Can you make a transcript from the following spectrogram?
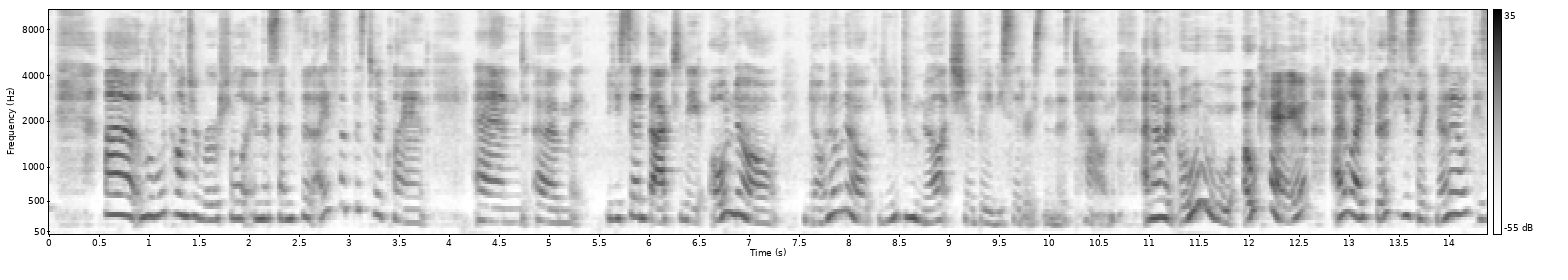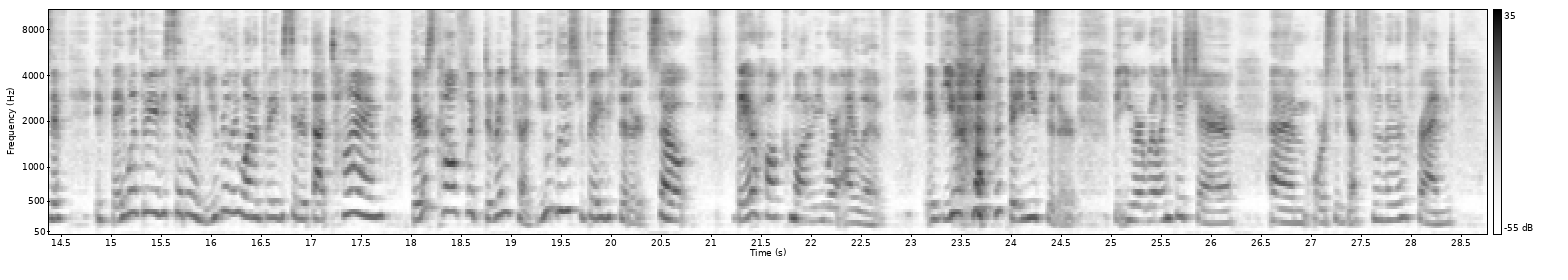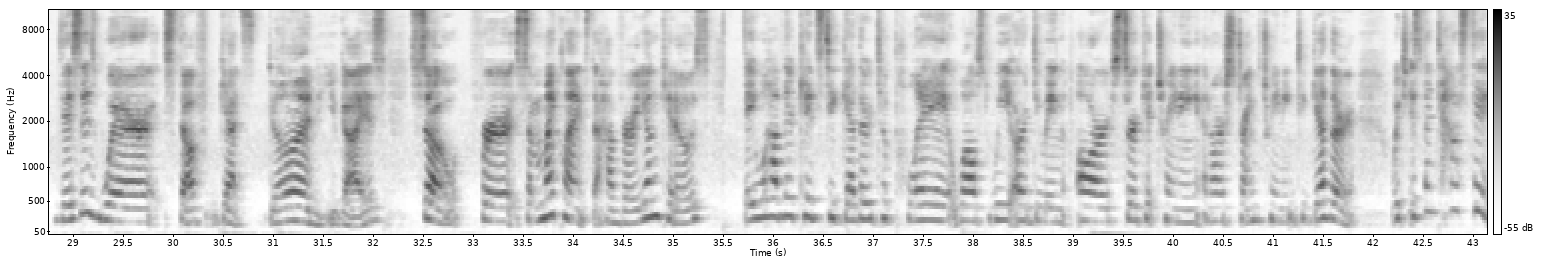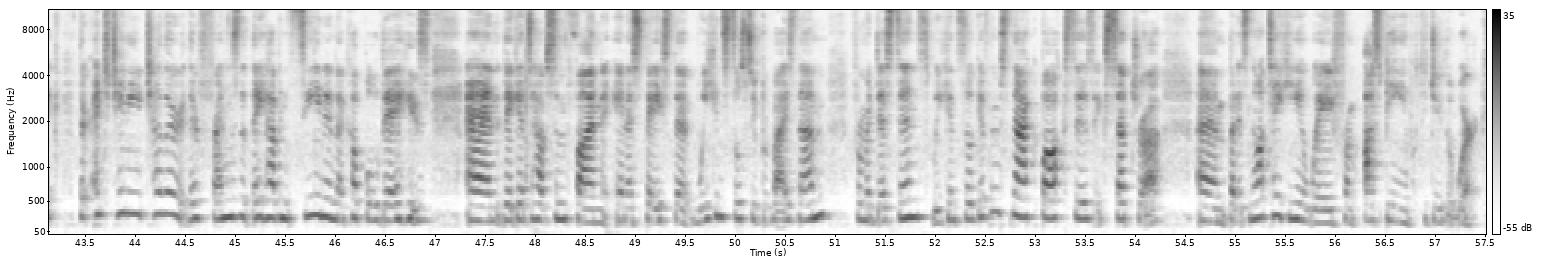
a little controversial in the sense that I said this to a client, and um, he said back to me, Oh no, no, no, no, you do not share babysitters in this town. And I went, Oh, okay, I like this. He's like, No, no, because if if they want the babysitter and you really wanted the babysitter at that time, there's conflict of interest. You lose your babysitter. So they are hot commodity where I live. If you have a babysitter that you are willing to share um, or suggest to another friend, this is where stuff gets done, you guys. So, for some of my clients that have very young kiddos, they will have their kids together to play whilst we are doing our circuit training and our strength training together, which is fantastic. They're entertaining each other, they're friends that they haven't seen in a couple days, and they get to have some fun in a space that we can still supervise them from a distance. We can still give them snack boxes, etc. Um, but it's not taking away from us being able to do the work.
